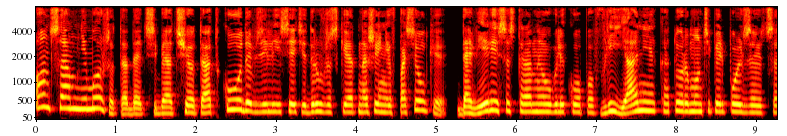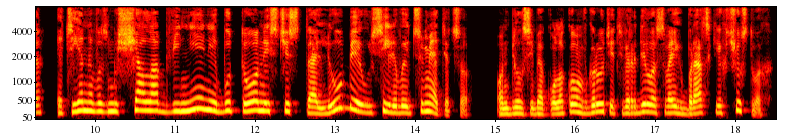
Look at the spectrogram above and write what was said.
Он сам не может отдать себе отчета, откуда взялись эти дружеские отношения в поселке, доверие со стороны углекопов, влияние, которым он теперь пользуется. Этьена возмущало обвинение, будто он из честолюбия усиливает сумятицу. Он бил себя кулаком в грудь и твердил о своих братских чувствах.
